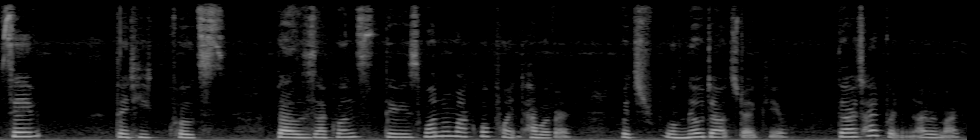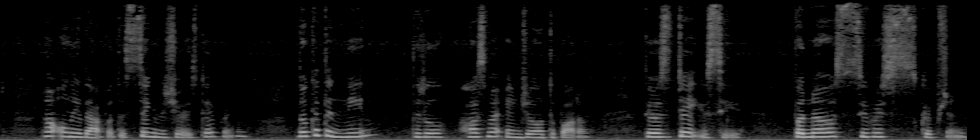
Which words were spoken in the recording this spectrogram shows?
Save that he quotes Balzac once, there is one remarkable point, however, which will no doubt strike you. They are typewritten, I remarked. Not only that, but the signature is typewritten. Look at the neat little Hosmer Angel at the bottom. There is a date, you see, but no superscription,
